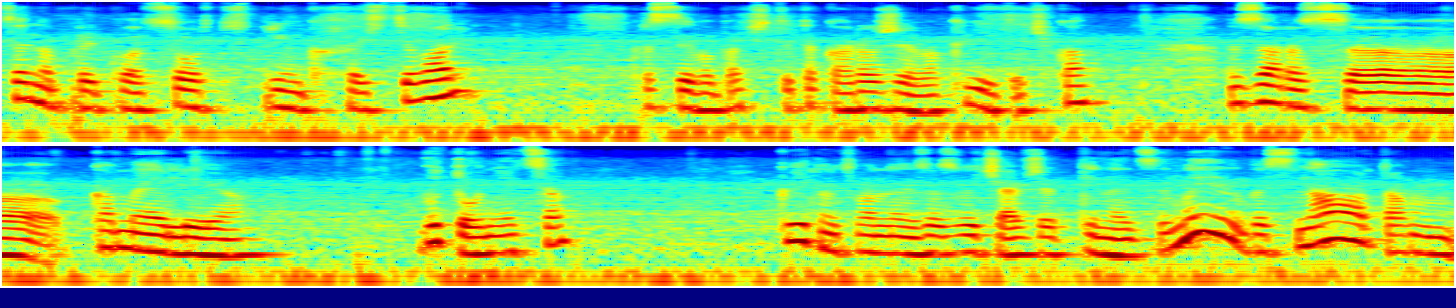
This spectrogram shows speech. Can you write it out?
Це, наприклад, сорт Spring Festival. Красиво, бачите, така рожева квіточка. Зараз е, камелія бутоняться. Квітнуть вони зазвичай вже кінець зими, весна, там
